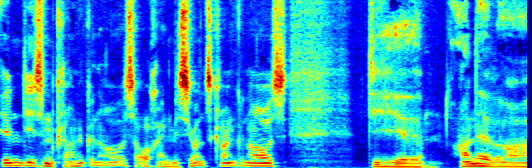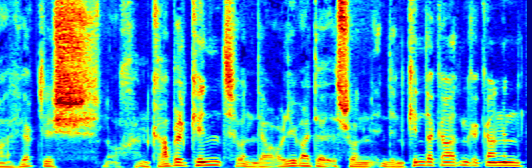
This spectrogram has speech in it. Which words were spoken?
in diesem Krankenhaus, auch ein Missionskrankenhaus. Die Anne war wirklich noch ein Krabbelkind und der Oliver, der ist schon in den Kindergarten gegangen.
